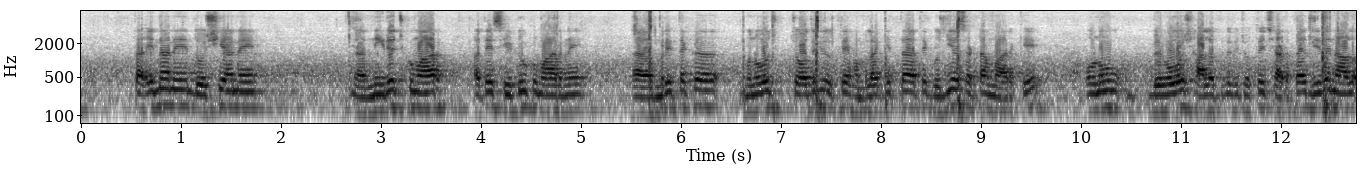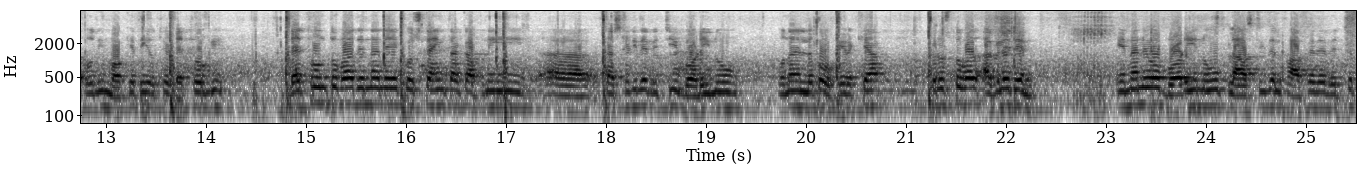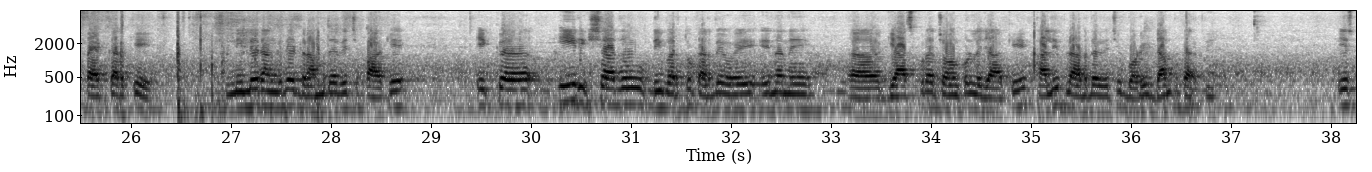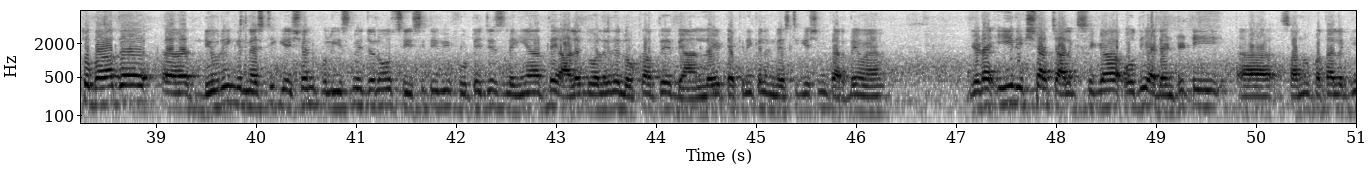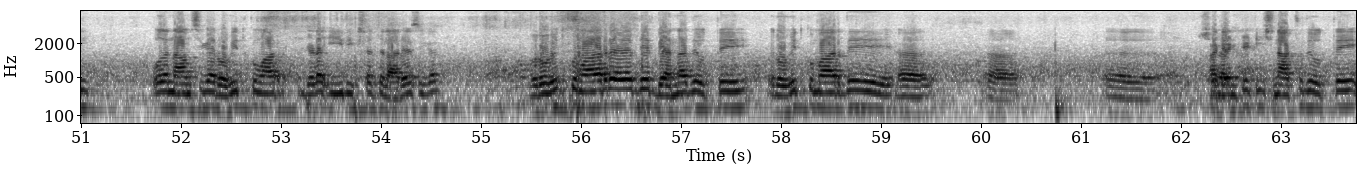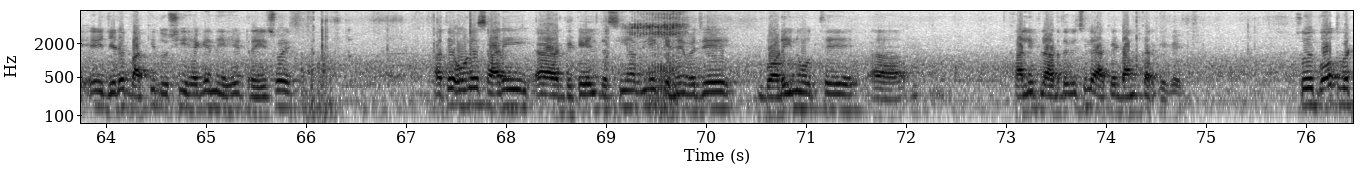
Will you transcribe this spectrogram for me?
ਤਾਂ ਇਹਨਾਂ ਨੇ ਦੋਸ਼ੀਆਂ ਨੇ ਨੀਰਜ ਕੁਮਾਰ ਅਤੇ ਸੀਡੂ ਕੁਮਾਰ ਨੇ ਮ੍ਰਿਤਕ ਮਨੋਜ ਚੌਧਰੀ ਉੱਤੇ ਹਮਲਾ ਕੀਤਾ ਅਤੇ ਗੁੱਝੀਆਂ ਸੱਟਾਂ ਮਾਰ ਕੇ ਉਹਨੂੰ ਬੇਹੋਸ਼ ਹਾਲਤ ਦੇ ਵਿੱਚ ਉੱਥੇ ਛੱਡਤਾ, ਜਿਹਦੇ ਨਾਲ ਉਹਦੀ ਮੌਕੇ ਤੇ ਹੀ ਉੱਥੇ ਡੈਥ ਹੋ ਗਈ। ਡੈਥ ਹੋਣ ਤੋਂ ਬਾਅਦ ਇਹਨਾਂ ਨੇ ਕੁਝ ਟਾਈਮ ਤੱਕ ਆਪਣੀ ਕਸਟਡੀ ਦੇ ਵਿੱਚ ਹੀ ਬੋਡੀ ਨੂੰ ਉਹਨਾਂ ਨੇ ਲੁਕੋ ਕੇ ਰੱਖਿਆ। ਫਿਰ ਉਸ ਤੋਂ ਬਾਅਦ ਅਗਲੇ ਦਿਨ ਇਹਨਾਂ ਨੇ ਉਹ ਬੋਡੀ ਨੂੰ ਪਲਾਸਟਿਕ ਦੇ ਲਿਫਾਫੇ ਦੇ ਵਿੱਚ ਪੈਕ ਕਰਕੇ ਨੀਲੇ ਰੰਗ ਦੇ ਡਰਮ ਦੇ ਵਿੱਚ ਪਾ ਕੇ ਇੱਕ ਈ ਰਿਕਸ਼ਾ ਨੂੰ ਦੀ ਵਰਤੋਂ ਕਰਦੇ ਹੋਏ ਇਹਨਾਂ ਨੇ ਗਿਆਸਪੁਰਾ ਚੌਂਕ ਕੋਲ ਲਿਜਾ ਕੇ ਖਾਲੀ ਪਲਾਟ ਦੇ ਵਿੱਚ ਬੋਡੀ ਡੰਪ ਕਰਤੀ। ਇਸ ਤੋਂ ਬਾਅਦ ਡਿਊਰਿੰਗ ਇਨਵੈਸਟੀਗੇਸ਼ਨ ਪੁਲਿਸ ਨੇ ਜਦੋਂ ਸੀਸੀਟੀਵੀ ਫੁਟੇजेस ਲਈਆਂ ਤੇ ਆਲੇ ਦੁਆਲੇ ਦੇ ਲੋਕਾਂ ਉੱਤੇ ਬਿਆਨ ਲਏ ਟੈਕਨੀਕਲ ਇਨਵੈਸਟੀਗੇਸ਼ਨ ਕਰਦੇ ਹੋਏ ਜਿਹੜਾ ਈ ਰਿਕਸ਼ਾ ਚਾਲਕ ਸੀਗਾ ਉਹਦੀ ਆਇਡੈਂਟੀਟੀ ਸਾਨੂੰ ਪਤਾ ਲੱਗੀ। ਉਹਦਾ ਨਾਮ ਸੀਗਾ ਰੋਹਿਤ ਕੁਮਾਰ ਜਿਹੜਾ ਈ ਰਿਕਸ਼ਾ ਚਲਾ ਰਿਹਾ ਸੀਗਾ। ਰੋਹਿਤ ਕੁਮਾਰ ਦੇ ਬਿਆਨਾਂ ਦੇ ਉੱਤੇ ਰੋਹਿਤ ਕੁਮਾਰ ਦੇ ਆਇਡੈਂਟੀਟੀ ਸ਼ਨਾਖਤ। ਦੇ ਉੱਤੇ ਇਹ ਜਿਹੜੇ ਬਾਕੀ ਦੋਸ਼ੀ ਹੈਗੇ ਨੇ ਇਹ ਟਰੇਸ ਹੋਏ। ਅਤੇ ਉਹਨੇ ਸਾਰੀ ਡਿਟੇਲ ਦੱਸੀਆਂ ਵੀ ਇਹ ਕਿੰਨੇ ਵਜੇ ਬੋਡੀ ਨੂੰ ਉੱਥੇ ਖਾਲੀ ਪਲਾਟ ਦੇ ਵਿੱਚ ਲਿਆ ਕੇ ਡੰਪ ਕਰਕੇ ਗਏ। ਸੋ ਇਹ ਬਹੁਤ ਵੱਡੀ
